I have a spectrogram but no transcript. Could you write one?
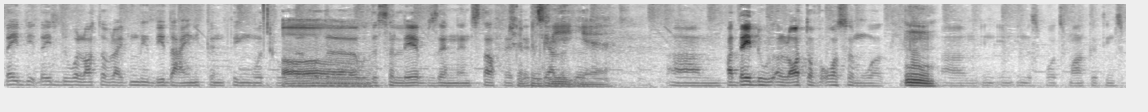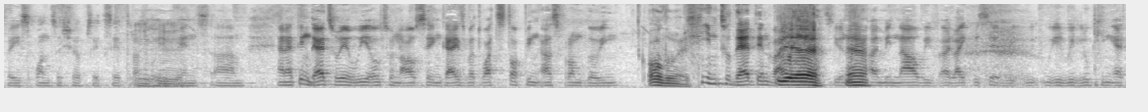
They they, they do a lot of like they did the Heineken thing with, with, Oh. the, with, the, with the celebs and, and stuff. at- at Champions League, yeah. Um, but they do a lot of awesome work Mm. um, sports marketing space, sponsorships, etc. for Mhm. events. Um, and I think that's where we also now saying, guys, but what's stopping us from going All the way. into that environment? Yeah, you know, yeah. I mean, now we've, uh, like we said, we, we, we're looking at,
